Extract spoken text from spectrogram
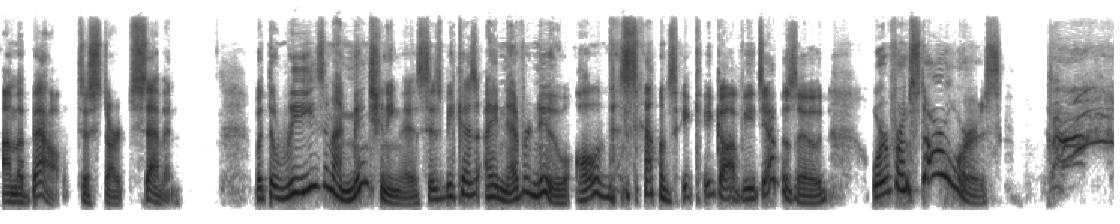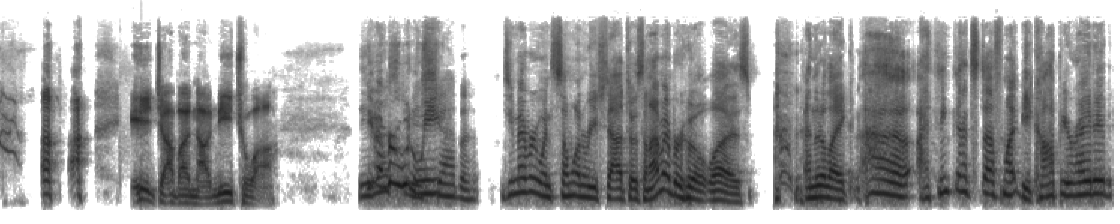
I'm about to start seven. But the reason I'm mentioning this is because I never knew all of the sounds that kick off each episode were from Star Wars. Ijaba na Nichua. Do you remember when we- Jabba. Do you remember when someone reached out to us, and I remember who it was, and they're like, uh, "I think that stuff might be copyrighted,"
